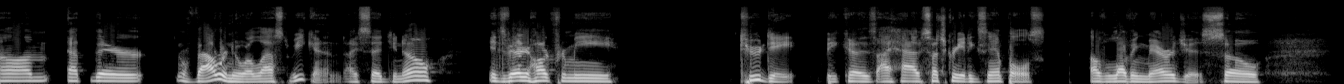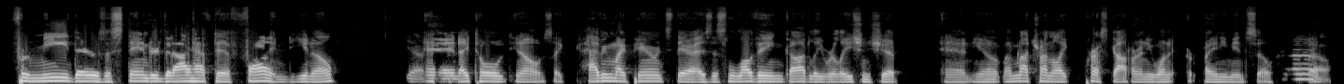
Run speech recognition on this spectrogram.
um at their vow renewal last weekend. I said you know it's very hard for me to date because i have such great examples of loving marriages so for me there is a standard that i have to find you know yes. and I told, you know, it's like having my parents there as this loving, godly relationship. And, you know, I'm not trying to like press God on anyone or- by any means. So, No.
